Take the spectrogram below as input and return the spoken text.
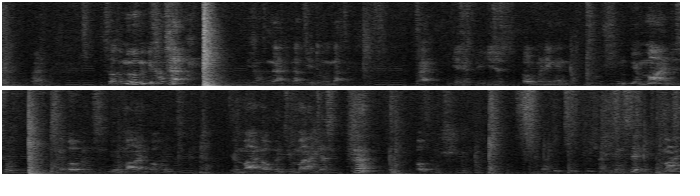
mm-hmm. right? So the movement becomes that, becomes that, not you doing nothing, mm-hmm. right? mind opens. Your mind just opens. Now you can sit. Your mind,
